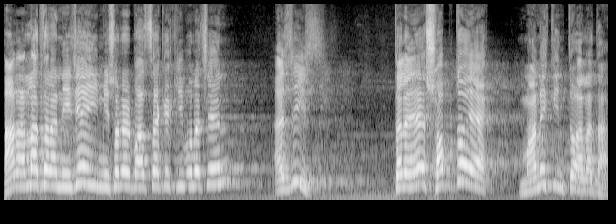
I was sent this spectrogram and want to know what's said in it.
আর আল্লাহ তালা নিজেই মিশরের বাদশাকে কি বলেছেন? আজিজ। তাহলে শব্দ এক মানে কিন্তু আলাদা।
